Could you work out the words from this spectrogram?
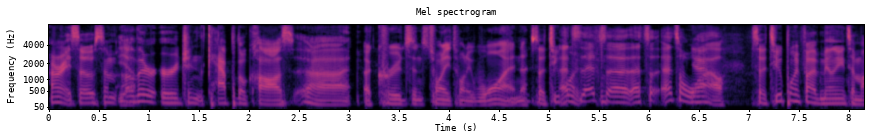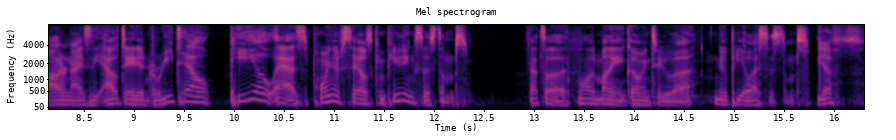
All right, so some Yeah. other urgent capital costs. Uh, Accrued since 2021. So two that's point- that's a that's a, that's a yeah. while. So 2.5 million to modernize the outdated retail POS point of sales computing systems. That's a lot of money going to uh, new POS systems. Yes.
